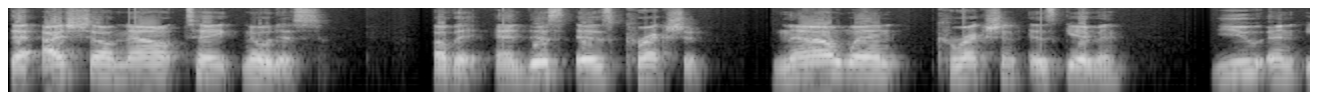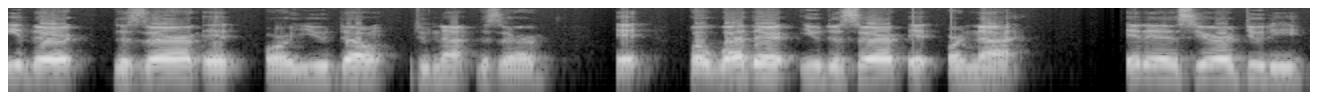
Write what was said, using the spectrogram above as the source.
that I shall now take notice of it, and this is correction. Now, when correction is given, you and either deserve it or you don't do not deserve it. But whether you deserve it or not, it is your duty,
